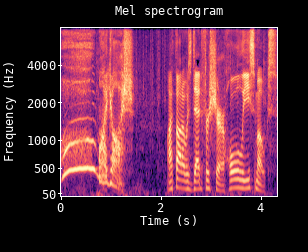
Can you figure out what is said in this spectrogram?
Oh my gosh! I thought I was dead for sure. Holy smokes.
